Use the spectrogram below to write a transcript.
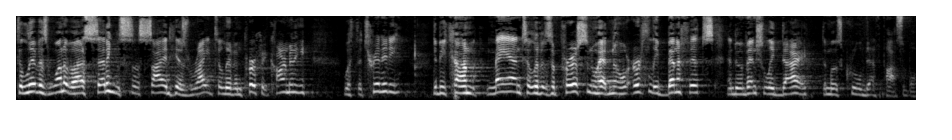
To live as one of us, setting aside His right to live in perfect harmony with the Trinity, to become man, to live as a person who had no earthly benefits, and to eventually die the most cruel death possible.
